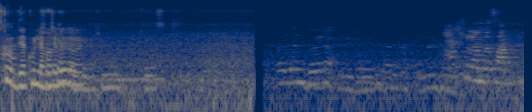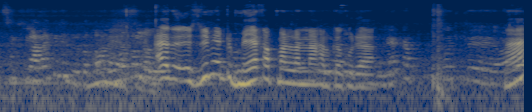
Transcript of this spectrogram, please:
স্ক্রুপ দিয়ে খুললে চলে যাবে আরে রিমি একটু মেকআপ মারলাম না হালকা করে। হ্যাঁ?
